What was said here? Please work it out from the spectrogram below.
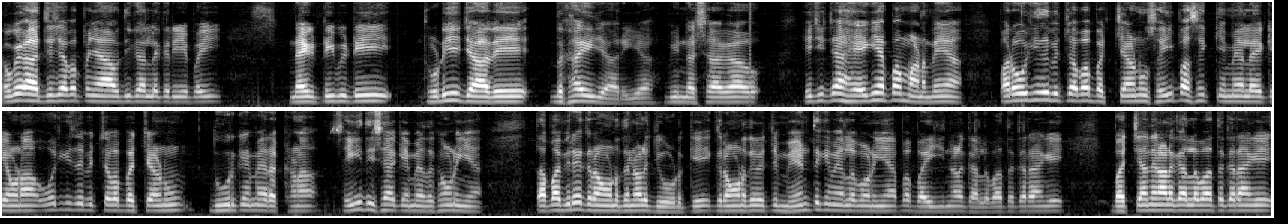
ਕਿਉਂਕਿ ਅੱਜ ਜੇ ਆਪਾਂ ਪੰਜਾਬ ਦੀ ਗੱਲ ਕਰੀਏ ਬਈ ਨੈਗੇਟਿਵਿਟੀ ਥੋੜੀ ਜ਼ਿਆਦਾ ਦਿਖਾਈ ਜਾ ਰਹੀ ਆ ਵੀ ਨਸ਼ਾ ਗਾ, ਇਹ ਚੀਜ਼ਾਂ ਹੈਗੀਆਂ ਆਪਾਂ ਮੰਨਦੇ ਆ, ਪਰ ਉਹ ਚੀਜ਼ ਦੇ ਵਿੱਚ ਆਪਾਂ ਬੱਚਿਆਂ ਨੂੰ ਸਹੀ ਪਾਸੇ ਕਿਵੇਂ ਲੈ ਕੇ ਆਉਣਾ, ਉਹ ਚੀਜ਼ ਦੇ ਵਿੱਚ ਆਪਾਂ ਬੱਚਿਆਂ ਨੂੰ ਦੂਰ ਕਿਵੇਂ ਰੱਖਣਾ, ਸਹੀ ਦਿਸ਼ਾ ਕਿਵੇਂ ਦਿਖਾਉਣੀ ਆ, ਤਾਂ ਆਪਾਂ ਵੀਰੇ ਗਰਾਊਂਡ ਦੇ ਨਾਲ ਜੋੜ ਕੇ ਗਰਾਊਂਡ ਦੇ ਵਿੱਚ ਮਿਹਨਤ ਕਿਵੇਂ ਲਵਾਉਣੀ ਆ, ਆਪਾਂ ਬਾਈ ਜੀ ਨਾਲ ਗੱਲਬਾਤ ਕਰਾਂਗੇ, ਬੱਚਿਆਂ ਦੇ ਨਾਲ ਗੱਲਬਾਤ ਕਰਾਂਗੇ,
